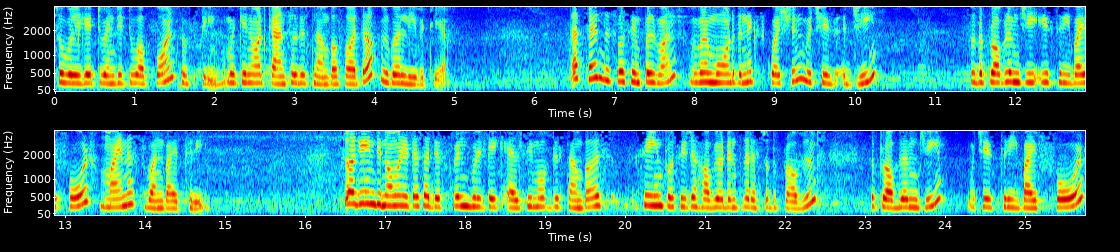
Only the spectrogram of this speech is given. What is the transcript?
So we'll get 22 upon 15. We cannot cancel this number further. We're going to leave it here. That's it. This was simple one. We're going to move on to the next question which is G. So the problem G is 3 by 4 minus 1 by 3. So again denominators are different. We'll take LCM of these numbers. Same procedure how we have done for the rest of the problems. So problem G which is 3 by 4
